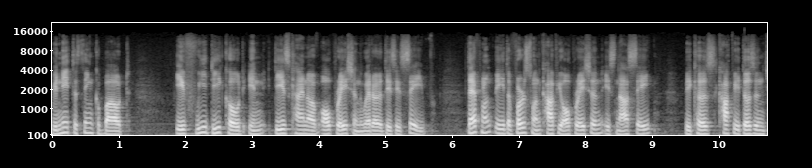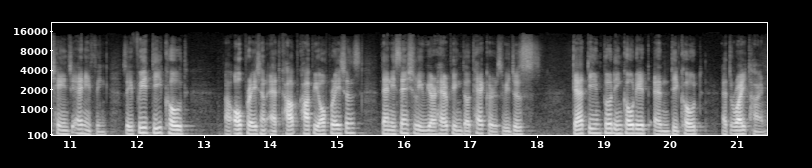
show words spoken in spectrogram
we need to think about if we decode in these kind of operation, whether this is safe. Definitely the first one, copy operation, is not safe because copy doesn't change anything. So if we decode uh, operation at cop copy operations, then essentially we are helping the attackers. We just get the input, encode it, and decode at the right time.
